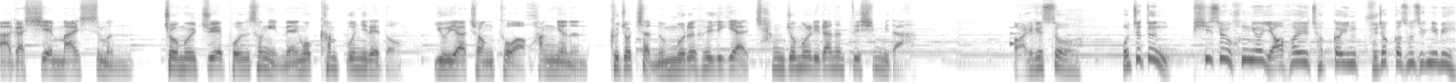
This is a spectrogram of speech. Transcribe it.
아가씨의 말씀은 조물주의 본성이 냉혹한 뿐이라도 유야 정토와 황녀는 그조차 눈물을 흘리게 할 창조물이라는 뜻입니다. 알겠어. 어쨌든 피슬 황녀 야화의 작가인 구작가 선생님이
